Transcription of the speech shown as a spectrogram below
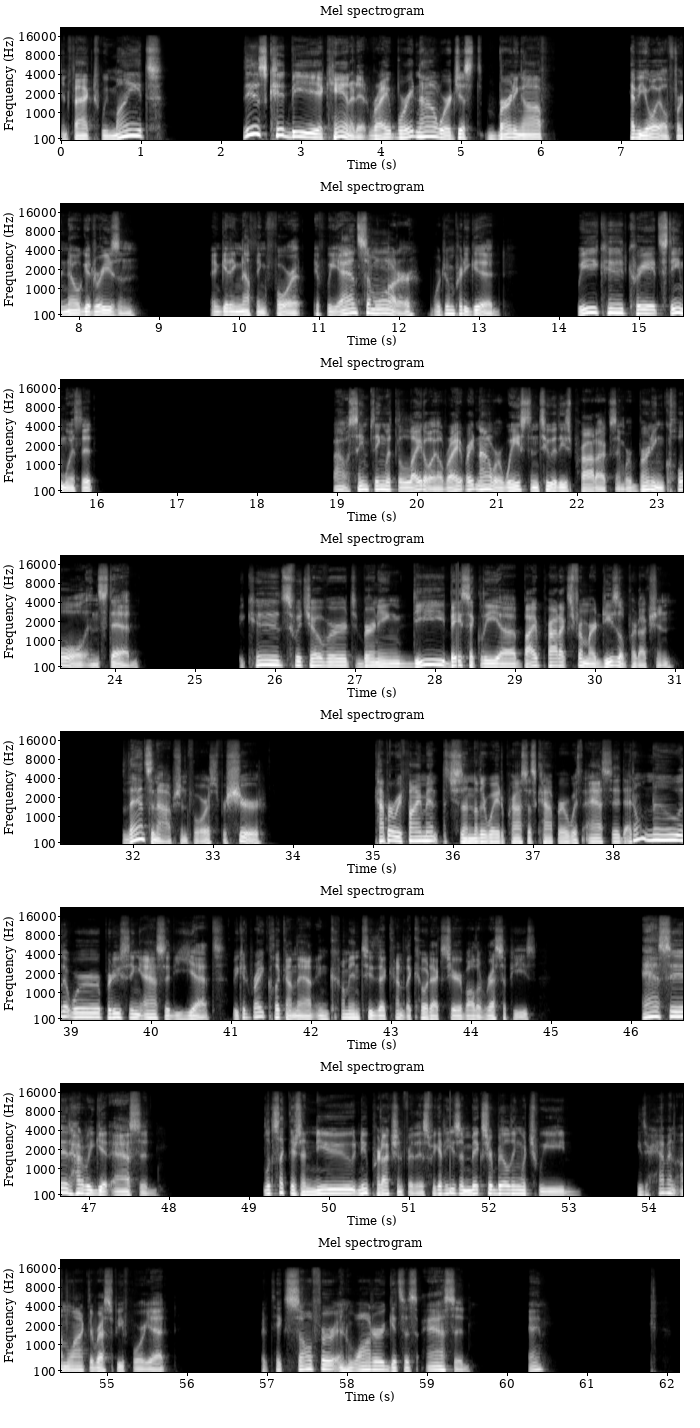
In fact, we might. This could be a candidate, right? Right now, we're just burning off heavy oil for no good reason and getting nothing for it. If we add some water, we're doing pretty good. We could create steam with it. Wow, same thing with the light oil, right? Right now, we're wasting two of these products and we're burning coal instead. We could switch over to burning D, basically uh, byproducts from our diesel production. That's an option for us for sure. Copper refinement, that's just another way to process copper with acid. I don't know that we're producing acid yet. We could right click on that and come into the kind of the codex here of all the recipes. Acid, how do we get acid? Looks like there's a new new production for this. We got to use a mixer building, which we either haven't unlocked the recipe for yet. But it takes sulfur and water, gets us acid. Okay.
